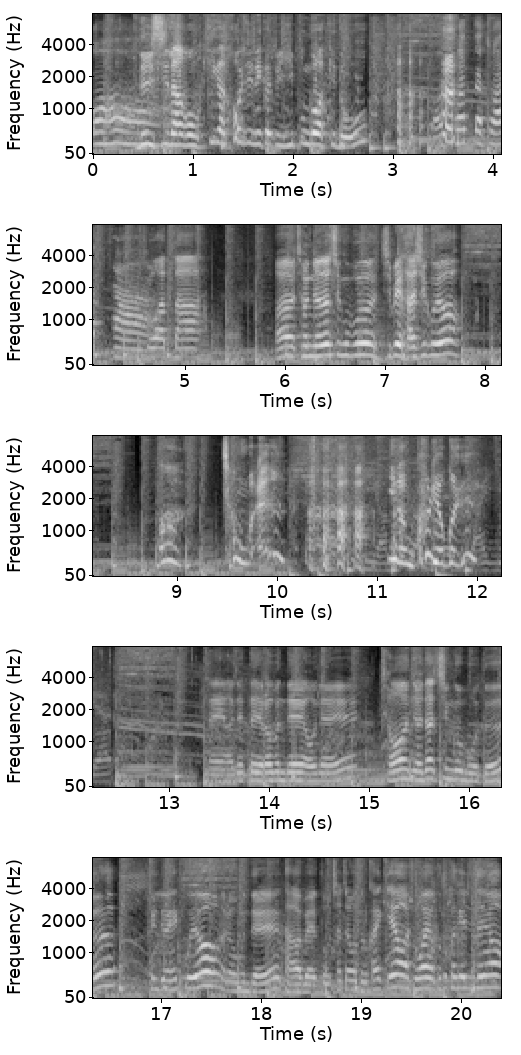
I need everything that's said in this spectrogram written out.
와. 늘씬하고 키가 커지니까 좀 이쁜 것 같기도. 어, 좋았다, 좋았다. 좋았다. 아, 전 여자친구분 집에 가시고요. 아 정말 이런 굴욕을. 네, 어쨌든 여러분들 오늘 전 여자친구 모드 클리어했고요. 여러분들 다음에 또 찾아오도록 할게요. 좋아요, 구독하게 해주세요.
